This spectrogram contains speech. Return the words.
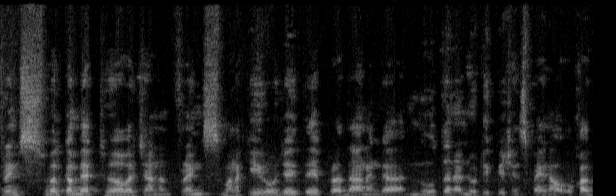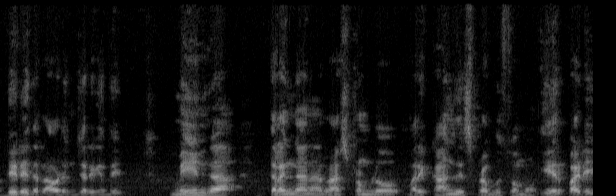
Friends welcome back to our channel. Friends మనకి ఈ రోజైతే ప్రధానంగా నూతన నోటిఫికేషన్స్ పైన ఒక అప్డేట్ అయితే రావడం జరిగింది. మెయిన్గా తెలంగాణ రాష్ట్రంలో మరి కాంగ్రెస్ ప్రభుత్వము ఏర్పడి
